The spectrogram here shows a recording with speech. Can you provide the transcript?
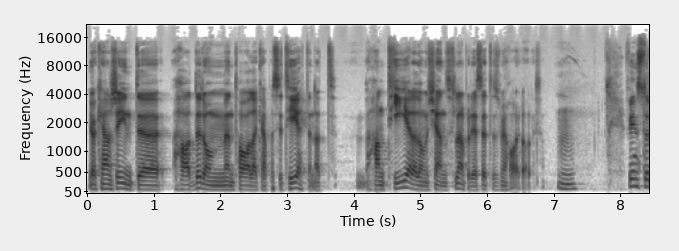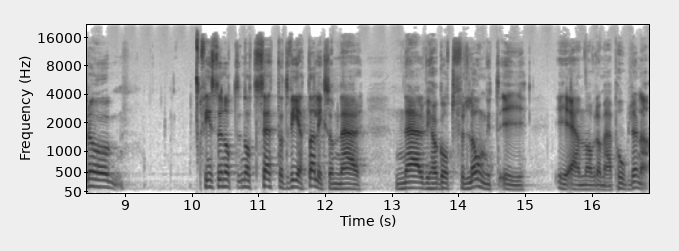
Jag kanske inte hade de mentala kapaciteten att hantera de känslorna på det sättet som jag har idag. Liksom. Mm. Finns det, något, finns det något, något sätt att veta liksom när, när vi har gått för långt i, i en av de här polerna?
